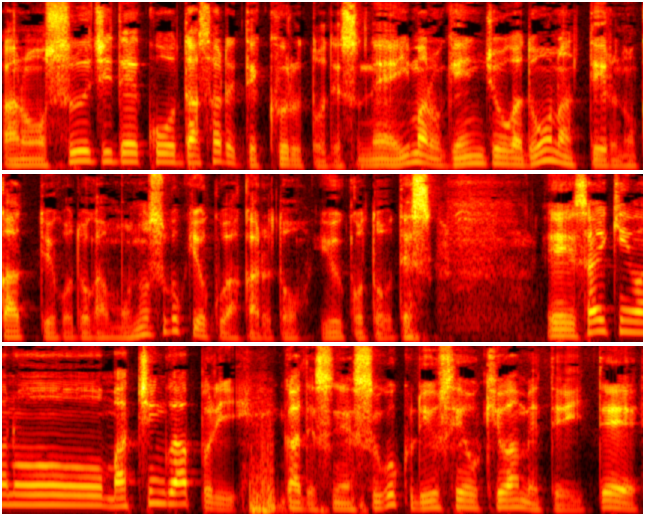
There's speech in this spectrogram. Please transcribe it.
あの、数字でこう出されてくるとですね、今の現状がどうなっているのかっていうことがものすごくよくわかるということです。えー、最近はあの、マッチングアプリがですね、すごく流星を極めていて、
